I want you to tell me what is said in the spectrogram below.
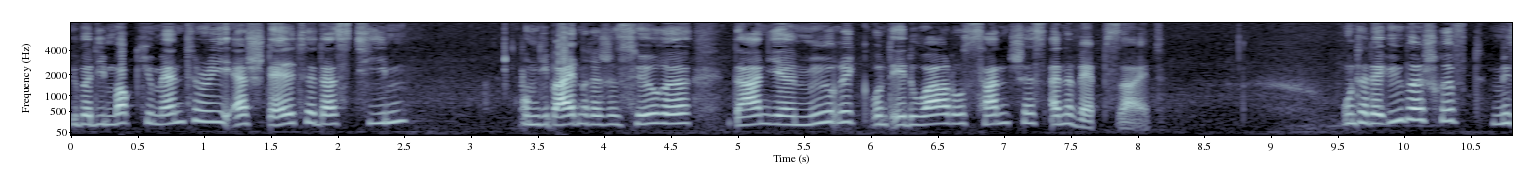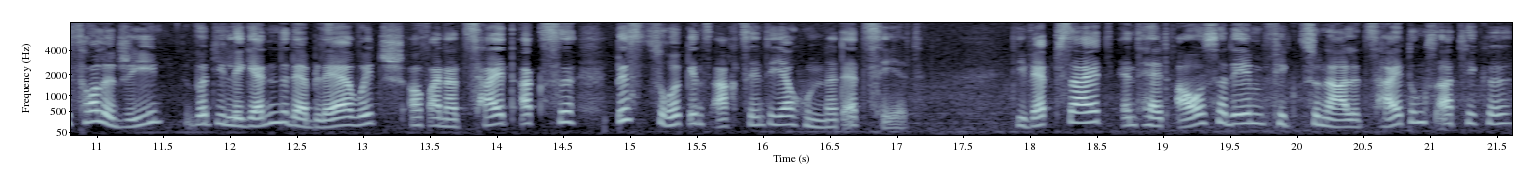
über die Mockumentary erstellte das Team um die beiden Regisseure Daniel Myrick und Eduardo Sanchez eine Website. Unter der Überschrift Mythology wird die Legende der Blair Witch auf einer Zeitachse bis zurück ins 18. Jahrhundert erzählt. Die Website enthält außerdem fiktionale Zeitungsartikel,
